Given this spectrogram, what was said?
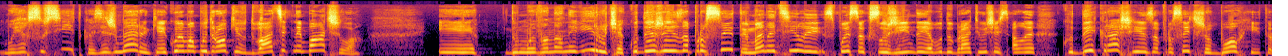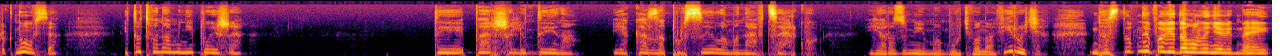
моя сусідка зі жмеренки, яку я, мабуть, років 20 не бачила. І думаю, вона не віруча, куди ж її запросити? У мене цілий список служінь, де я буду брати участь, але куди краще її запросити, щоб Бог її торкнувся? І тут вона мені пише: ти перша людина, яка запросила мене в церкву. Я розумію, мабуть, вона віруча. Наступне повідомлення від неї.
